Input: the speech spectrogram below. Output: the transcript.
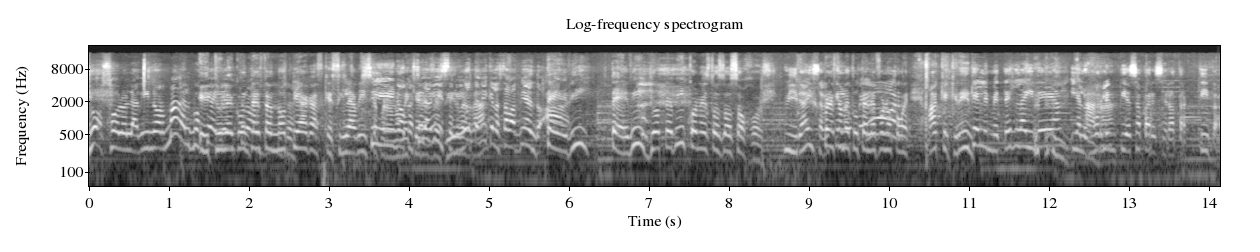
yo solo la vi normal. vos Y tú le contestas, no te hagas que sí la viste, Sí, pero no, no, me que sí la viste, decir, que yo te vi que la estabas viendo. Te Ay. vi, te vi, yo te vi con estos dos ojos. Mira, y ¿sabes Préstame tu teléfono. peor? que voy- Ah, ¿qué creen? Que le metes la idea y a lo mejor le empieza a parecer atractiva.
